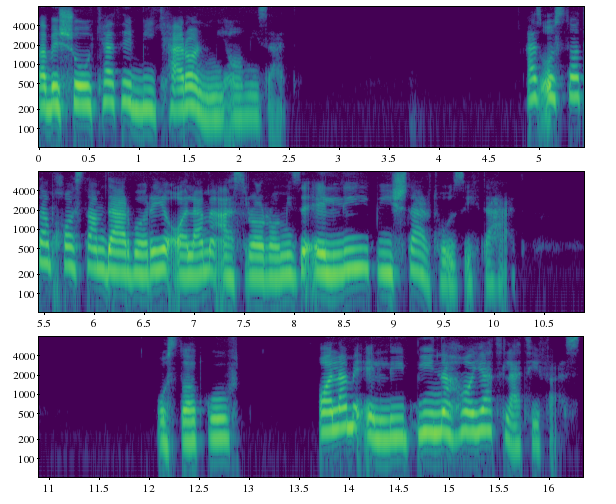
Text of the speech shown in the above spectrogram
و به شوکت بیکران می آمیزد. از استادم خواستم درباره عالم اسرارآمیز علی بیشتر توضیح دهد. استاد گفت عالم علی بی نهایت لطیف است.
